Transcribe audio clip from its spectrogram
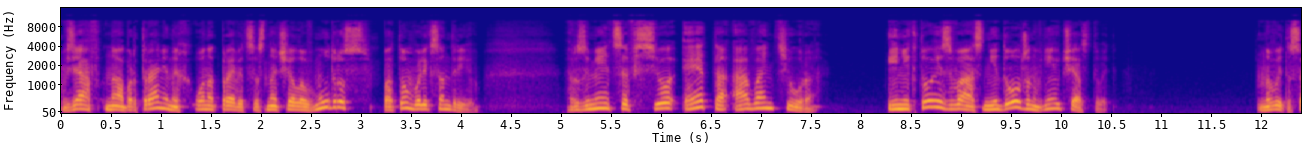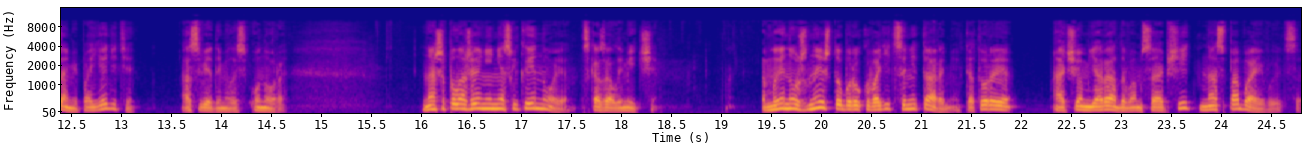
Взяв на борт раненых, он отправится сначала в Мудрос, потом в Александрию. Разумеется, все это авантюра, и никто из вас не должен в ней участвовать. «Но вы-то сами поедете?» — осведомилась Онора. «Наше положение несколько иное», — сказала Митчи. «Мы нужны, чтобы руководить санитарами, которые, о чем я рада вам сообщить, нас побаиваются.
